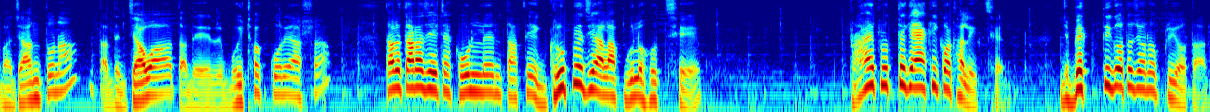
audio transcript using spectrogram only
বা জানতো না, তাদের যাওয়া, তাদের বৈঠক করে আসা, তাহলে তারা যে এটা করলেন, তাতে গ্রুপে যে আলাপগুলো হচ্ছে, প্রায় প্রত্যেকে একই কথা লিখছেন, যে ব্যক্তিগত জনপ্রিয়তার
